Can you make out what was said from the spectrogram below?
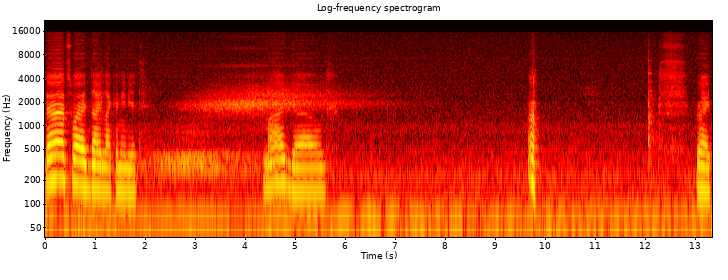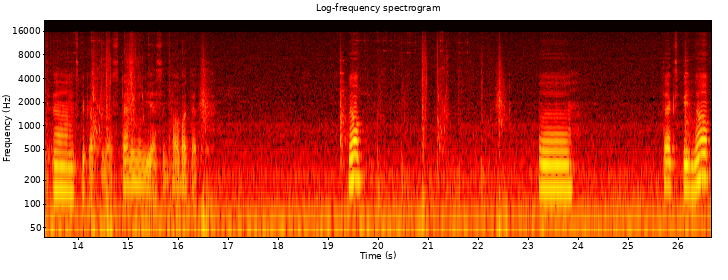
that's why I died like an idiot. My god. Huh. Right, uh, let's pick up the standing in the acid. How about that? Nope. Uh, attack speed, nope.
